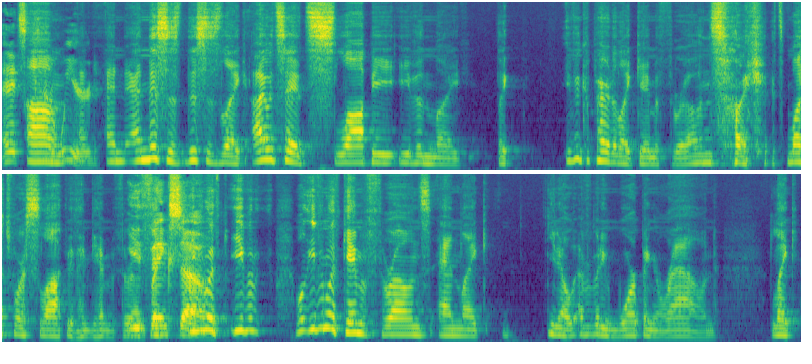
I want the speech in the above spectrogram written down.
and it's kind of Um, weird. And and this is this is like I would say it's sloppy, even like like even compared to like Game of Thrones. Like it's much more sloppy than Game of Thrones. You think Like, so? Even with even well, even with Game of Thrones and like you know everybody warping around, like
